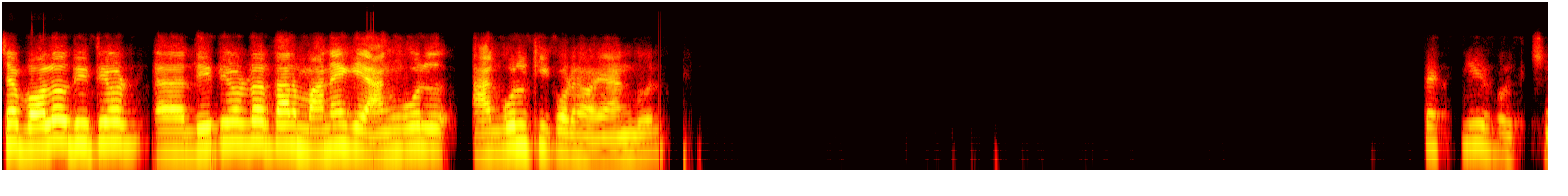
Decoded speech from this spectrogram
আচ্ছা বলো দ্বিতীয় দ্বিতীয়টা তার মানে কি? আঙ্গুল আঙ্গুল কি করে হয়? আঙ্গুল? কি হচ্ছে?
